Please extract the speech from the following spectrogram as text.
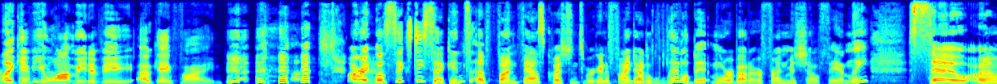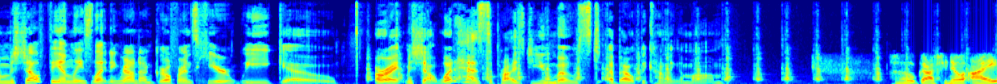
like, if you want me to be. Okay, fine. All right, well, 60 seconds of fun, fast questions. We're going to find out a little bit more about our friend Michelle Faehnle. So, um, Michelle Faehnle's lightning round on girlfriends. Here we go. All right, Michelle, what has surprised you most about becoming a mom? Oh gosh, you know, I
